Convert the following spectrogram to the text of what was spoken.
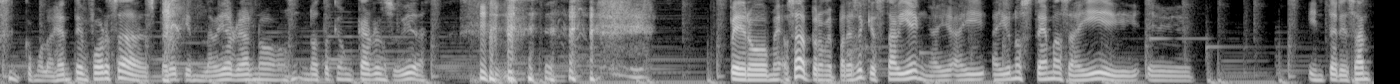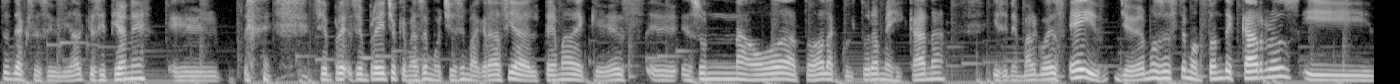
como la gente en Forza, espero que en la vida real no, no toque un carro en su vida. pero, me, o sea, pero me parece que está bien. Hay, hay, hay unos temas ahí eh, interesantes de accesibilidad que sí tiene. Eh, siempre, siempre he dicho que me hace muchísima gracia el tema de que es, eh, es una oda a toda la cultura mexicana y sin embargo es, hey, llevemos este montón de carros y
